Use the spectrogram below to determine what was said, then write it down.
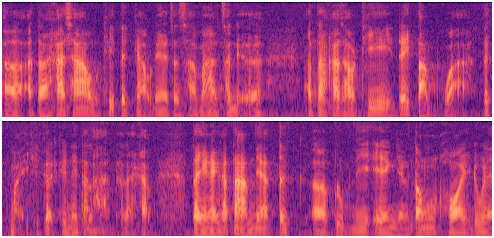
เอ่ออัตราค่าเช่าที่ตึกเก่าเนี่ยจะสามารถเสนออัตราค่าเช่าที่ได้ต่ำกว่าตึกใหม่ที่เกิดขึ้นในตลาดนะครับ แต่ยังไงก็ตามเนี่ยตึกเอ่อกลุ่มนี้เองยังต้องคอยดูแล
